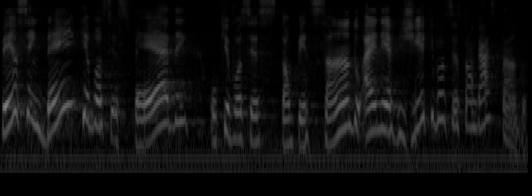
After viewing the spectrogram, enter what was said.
Pensem bem o que vocês pedem, o que vocês estão pensando, a energia que vocês estão gastando.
